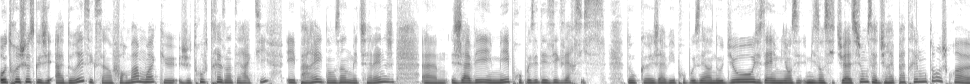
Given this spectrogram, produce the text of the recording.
Autre chose que j'ai adoré, c'est que c'est un format, moi, que je trouve très interactif. Et pareil, dans un de mes challenges, euh, j'avais aimé proposer des exercices. Donc, euh, j'avais proposé un audio, je les avais mis en, mise en situation. Ça durait pas très longtemps, je crois, euh,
